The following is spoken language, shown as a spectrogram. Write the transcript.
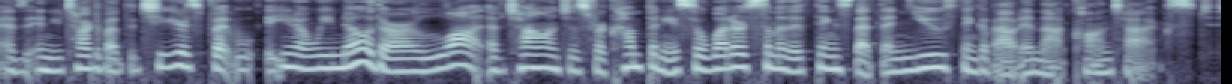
as and you talked about the two years but you know we know there are a lot of challenges for companies so what are some of the things that then you think about in that context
